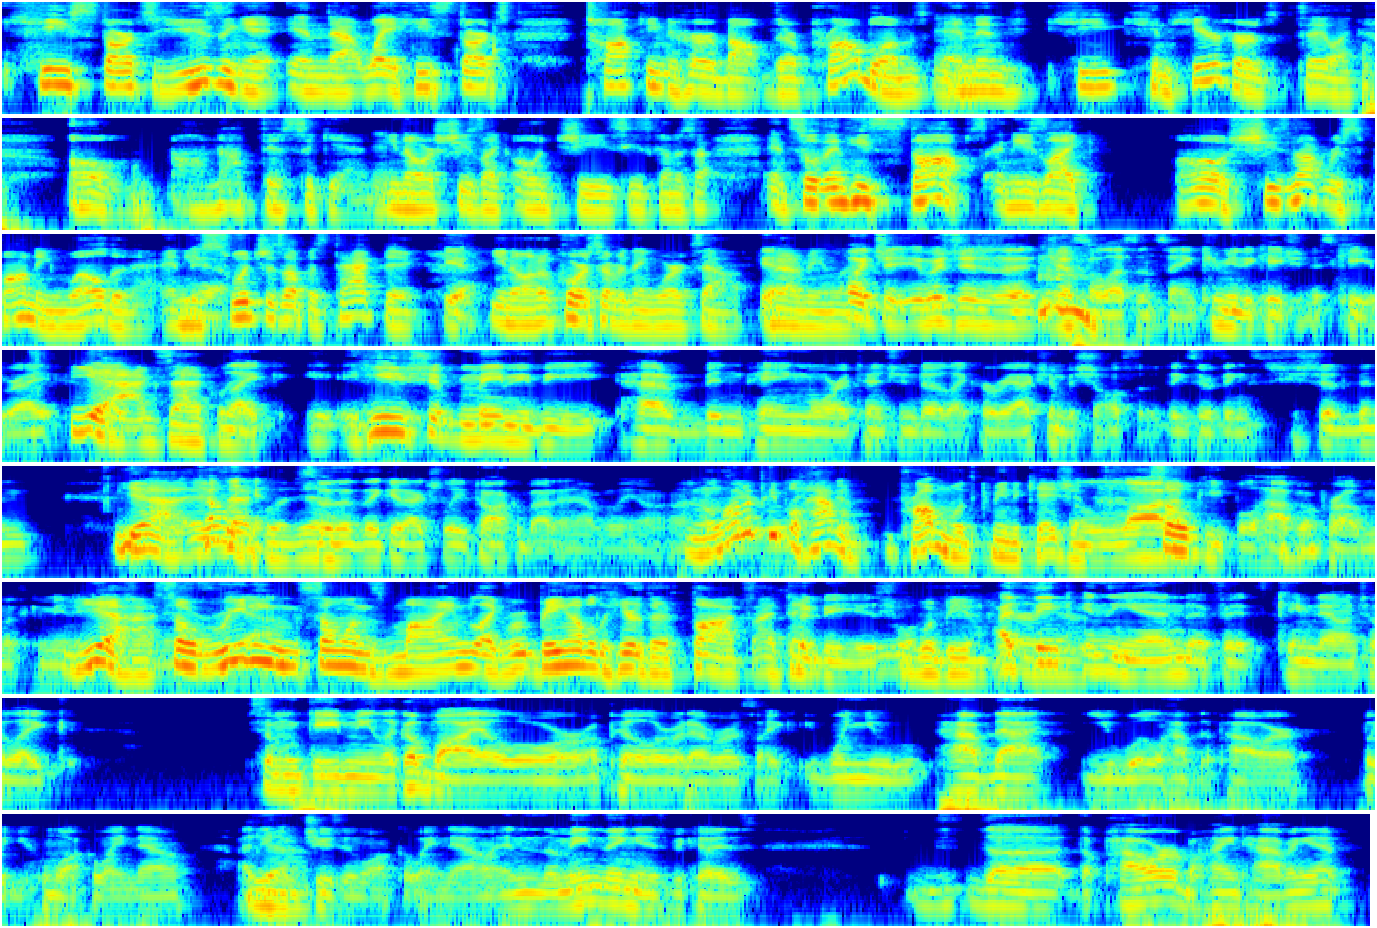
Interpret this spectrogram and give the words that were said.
he starts using it in that way. He starts talking to her about their problems, Mhm. and then he can hear her say like. Oh, oh, not this again. You know, or she's like, oh, geez, he's going to stop. And so then he stops and he's like, oh, she's not responding well to that. And he Yeah. switches up his tactic. Yeah. You know, and of course everything works out. You know what I mean? Like, Which it was just a, just a lesson saying communication is key, right? yeah, Like, exactly. like he he should maybe be have been paying more attention to like her reaction, but she also these are things she should have been Yeah, exactly. him yeah. so that they could actually talk about it and have you know. and a lot of people have a problem with communication. a lot so, of people have a problem with communication. Yeah, so reading yeah. someone's mind, like re- being able to hear their thoughts, I think Could be useful. Would be. I think yeah. in the end, if it came down to like someone gave me like a vial or a pill or whatever, it's like when you have that, you will have the power, but you can walk away now. I think. I'm choosing walk away now, and the main thing is because the the power behind having it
